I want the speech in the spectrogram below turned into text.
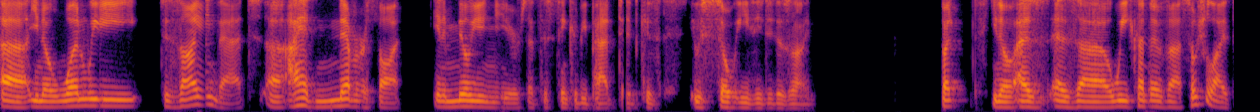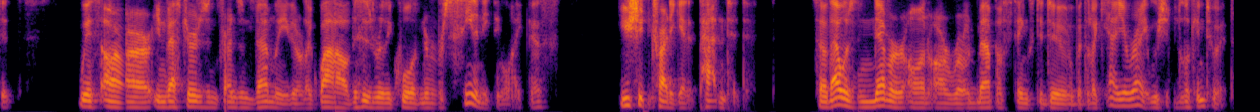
uh, you know, when we designed that, uh, I had never thought in a million years that this thing could be patented because it was so easy to design. But you know, as as uh, we kind of uh, socialized it with our investors and friends and family, they're like, "Wow, this is really cool. I've never seen anything like this. You should try to get it patented." So that was never on our roadmap of things to do. But they're like, "Yeah, you're right. We should look into it."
